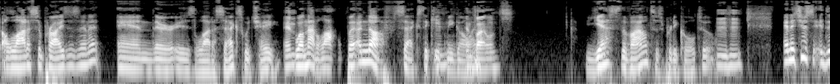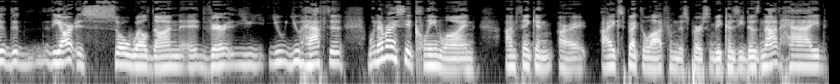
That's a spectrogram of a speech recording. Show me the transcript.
a lot of surprises in it, and there is a lot of sex, which hey, And- well, not a lot, but enough sex to keep me going. And violence. Yes, the violence is pretty cool too. hmm And it's just the the the art is so well done. It very you you you have to. Whenever I see a clean line, I'm thinking, all right, I expect a lot from this person because he does not hide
